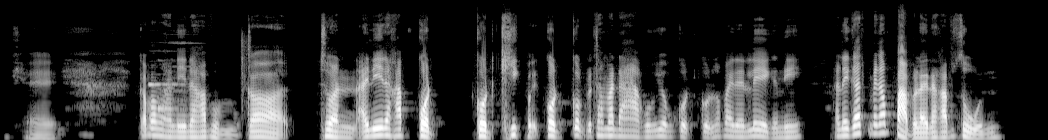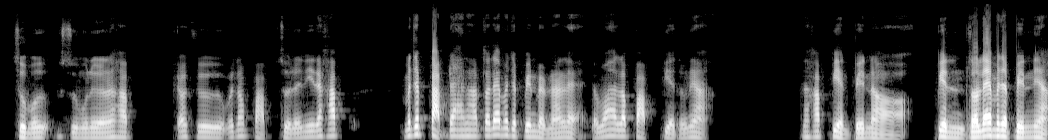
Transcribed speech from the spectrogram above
โอเค ก็ประมาณนี้นะครับ ผมก็ส่วนไอ้นี้นะครับ กดกดคลิกไปกดกดเป็นธรรมดาคุณผู้ชมกดกดเข้าไปในเลขอันนี้ อันนี้ก็ไม่ต้องปรับอะไรนะครับศูนย์ศูนย์ศูนย์มือนะครับ ก็คือไม่ต้องปรับส่วนอันนี้นะครับ มันจะปรับได้นะครับ ตอนแรกมันจะเป็นแบบนั้นแหละ แต่ว่าเราปรับเปลี่ยนตรงเนี้ยนะครับ เปลี่ยนเป็นเอ่อเปลี่ยนตอนแรกมันจะเป็นเนี่ย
